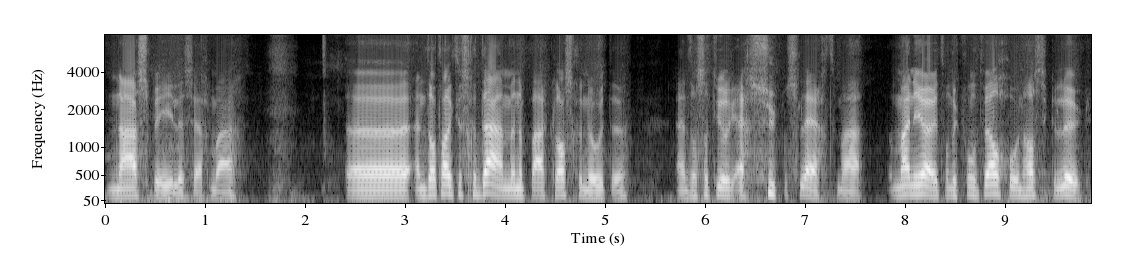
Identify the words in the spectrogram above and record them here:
naspelen, zeg maar. Eh, en dat had ik dus gedaan met een paar klasgenoten. En het was natuurlijk echt super slecht. Maar het maakt niet uit, want ik vond het wel gewoon hartstikke leuk.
